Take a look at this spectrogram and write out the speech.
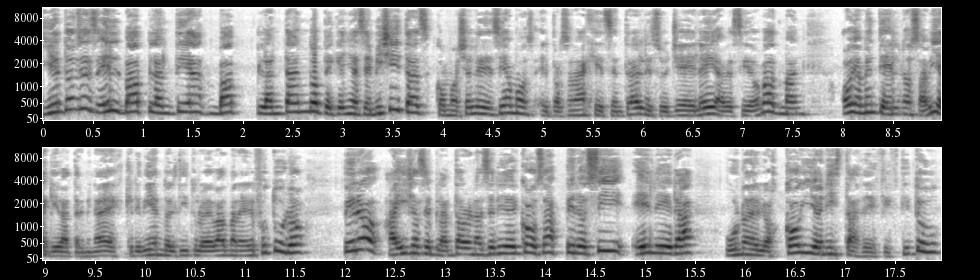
y entonces él va, va plantando pequeñas semillitas, como ya les decíamos, el personaje central de su JLA había sido Batman. Obviamente él no sabía que iba a terminar escribiendo el título de Batman en el futuro, pero ahí ya se plantaron una serie de cosas, pero sí él era uno de los co-guionistas de 52,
